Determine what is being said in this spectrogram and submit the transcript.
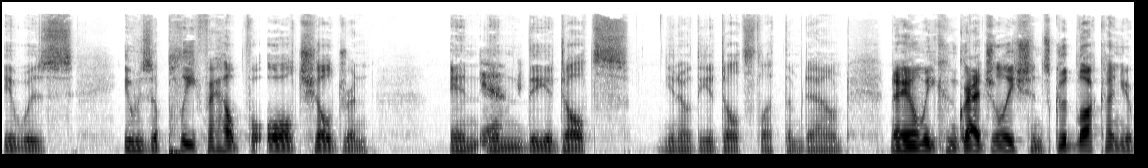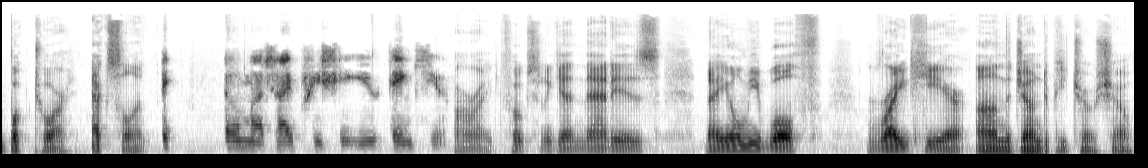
It was it was a plea for help for all children and Yeah. and the adults you know the adults let them down naomi congratulations good luck on your book tour excellent so much. I appreciate you. Thank you. All right, folks. And again, that is Naomi Wolf right here on the John DePetro Show.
